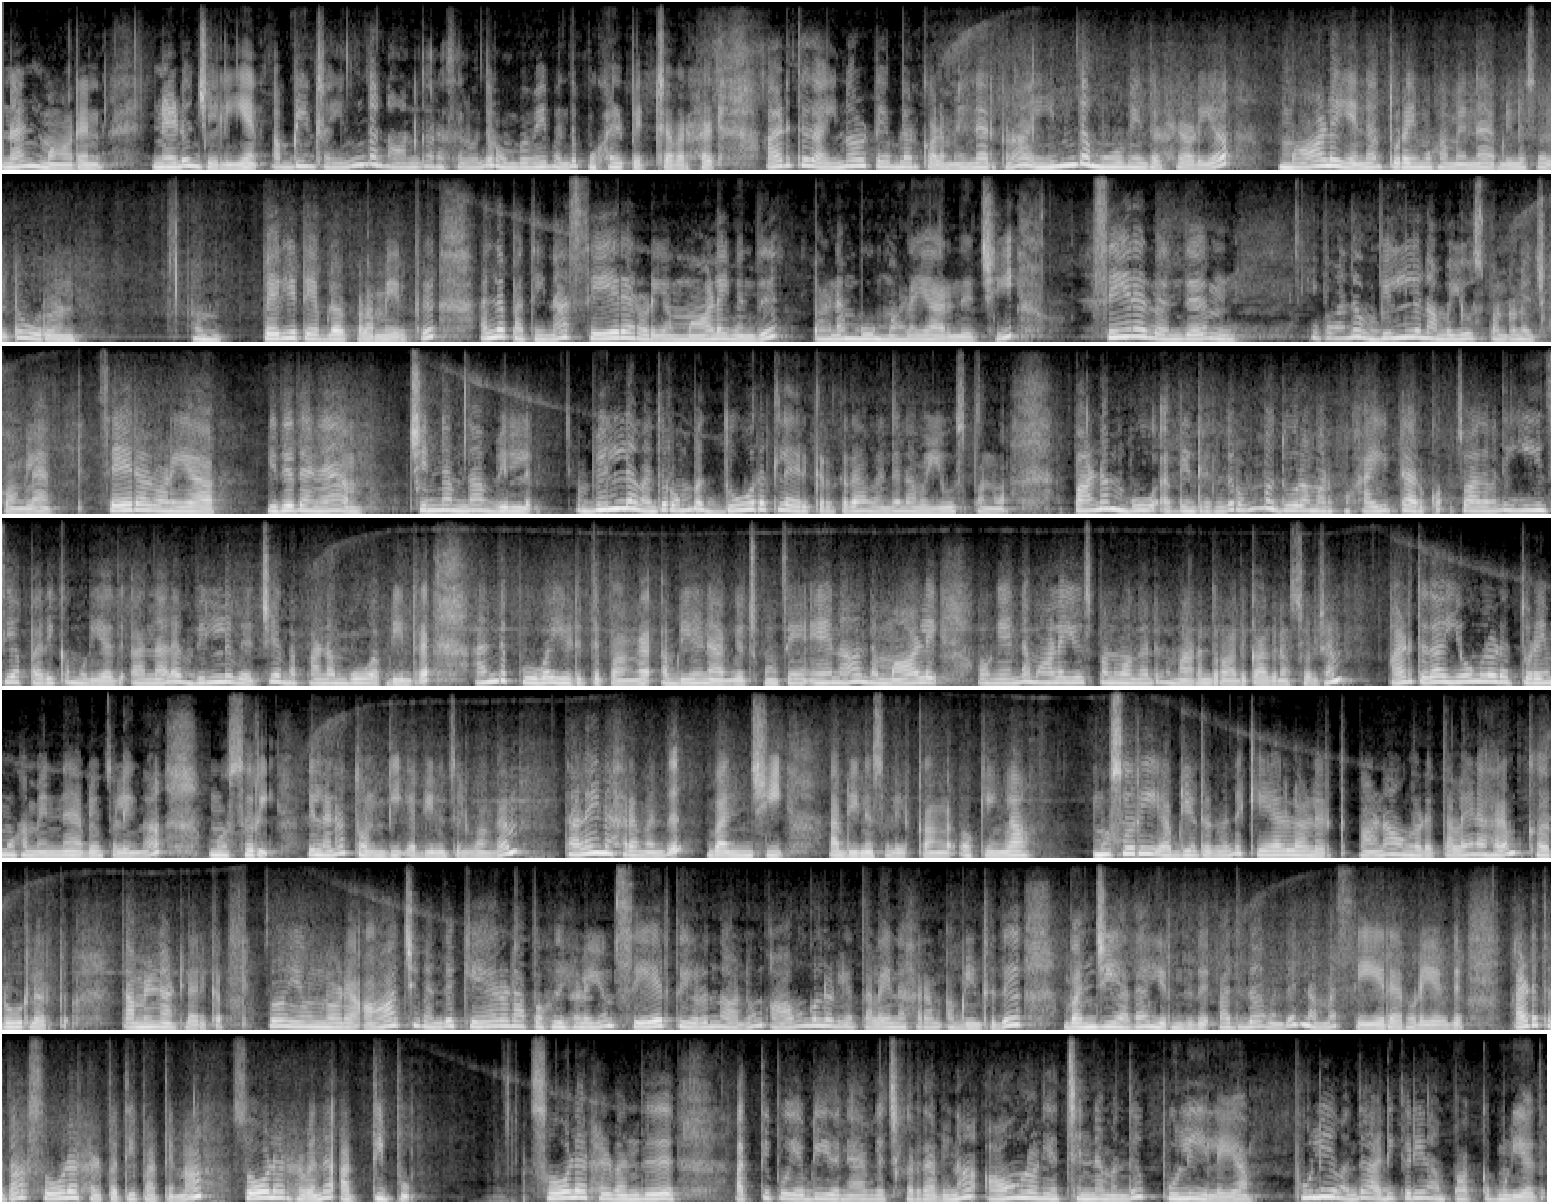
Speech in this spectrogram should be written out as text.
நன்மாறன் நெடுஞ்செழியன் அப்படின்ற இந்த நான்கு அரசர் வந்து ரொம்பவே வந்து புகழ் பெற்றவர்கள். அடுத்தது இன்னொரு டேபிளர் காலம் என்ன இருக்குன்னா இந்த மூவேந்தர்களுடைய மாலை என்ன துறைமுகம் என்ன அப்படின்னு சொல்லிட்டு ஒரு பெரிய டேபிளர் காலமே இருக்குது அதில் பார்த்தீங்கன்னா சேரருடைய மாலை வந்து பனம்பூ மாலையாக இருந்துச்சு. சேரர் வந்து இப்போ வந்து வில்லு நம்ம யூஸ் பண்ணுறோன்னு வச்சுக்கோங்களேன். சேரருடைய இது தானே சின்னம் தான் வில்லு. வில்லை வந்து ரொம்ப தூரத்தில் இருக்கிறதுக்கு தான் வந்து நம்ம யூஸ் பண்ணுவோம். பனம்பூ அப்படின்றது வந்து ரொம்ப தூரமாக இருக்கும் ஹைட்டாக இருக்கும். ஸோ அதை வந்து ஈஸியாக பறிக்க முடியாது. அதனால் வில்லு வச்சு அந்த பனம்பூ அப்படின்ற அந்த பூவை எடுத்துப்பாங்க அப்படின்னு ஞாபகம் வச்சுக்கோங்க. சே- ஏன்னா அந்த மாலை அவங்க என்ன மாலை யூஸ் பண்ணுவாங்கன்றது மறந்துடும் அதுக்காக நான் சொல்கிறேன் அடுத்ததாக இவங்களோட துறைமுகம் என்ன அப்படின்னு சொல்லிங்கன்னா முசிறி இல்லைன்னா தொண்டி அப்படின்னு சொல்லுவாங்க. தலைநகரம் வந்து வஞ்சி அப்படின்னு சொல்லியிருக்காங்க. ஓகேங்களா? முசிறி அப்படின்றது வந்து கேரளாவில் இருக்குது ஆனால் அவங்களோட தலைநகரம் கரூரில் இருக்குது தமிழ்நாட்டில் இருக்குது ஸோ இவங்களோட ஆட்சி வந்து கேரளா பகுதிகளையும் சேர்த்து இருந்தாலும் அவங்களுடைய தலைநகரம் அப்படின்றது வஞ்சியாக தான் இருந்தது. அதுதான் வந்து நம்ம சேரருடைய இது அடுத்ததாக சோழர்கள் பற்றி பார்த்தீங்கன்னா சோழர்கள் வந்து அத்திப்பூ. சோழர்கள் வந்து அத்திப்பூ எப்படி இதை ஞாபகம் வச்சுக்கிறது அப்படின்னா அவங்களுடைய சின்னம் வந்து புலி இல்லையா புலியை வந்து அடிக்கடி நான் பார்க்க முடியாது.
